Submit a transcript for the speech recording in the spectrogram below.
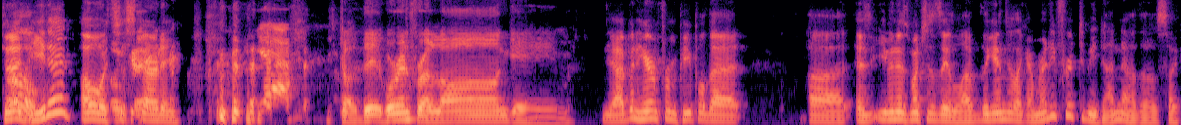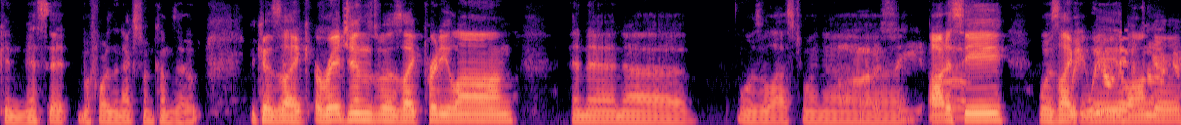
Did Oh. I beat it? Oh, it's just starting. yeah. So th- we're in for a long game. Yeah, I've been hearing from people that uh as even as much as they love the game, they're like, I'm ready for it to be done now though, so I can miss it before the next one comes out. Because like Origins was like pretty long, and then uh what was the last one? Uh Odyssey. Odyssey was like we- we way talk longer.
